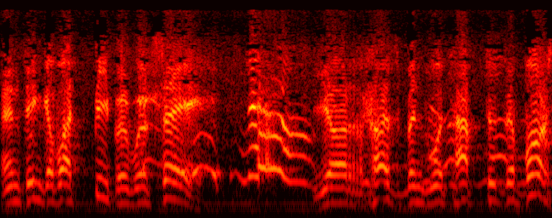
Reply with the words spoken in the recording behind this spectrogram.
And think of what people will say. No. Your husband would have to divorce.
